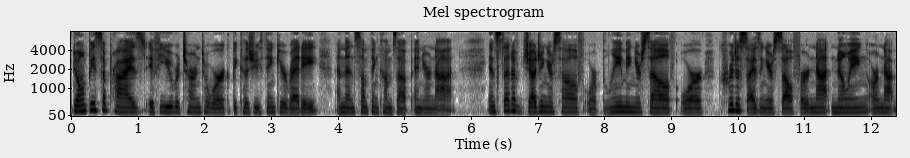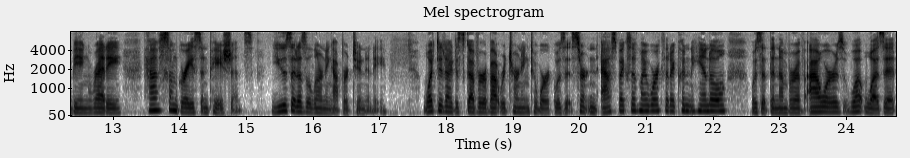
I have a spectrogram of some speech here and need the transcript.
don't be surprised if you return to work because you think you're ready and then something comes up and you're not. Instead of judging yourself or blaming yourself or criticizing yourself for not knowing or not being ready, have some grace and patience. Use it as a learning opportunity. What did I discover about returning to work? Was it certain aspects of my work that I couldn't handle? Was it the number of hours? What was it?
